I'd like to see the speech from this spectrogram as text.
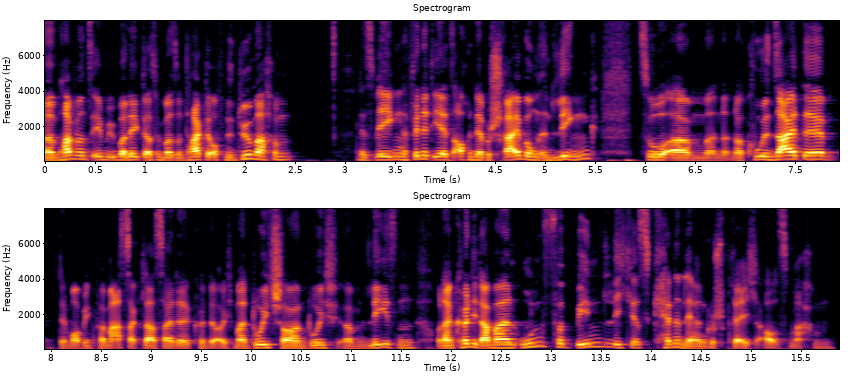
Ähm, haben wir uns eben überlegt, dass wir mal so einen Tag der offenen Tür machen Deswegen findet ihr jetzt auch in der Beschreibung einen Link zu ähm, einer coolen Seite, der Mobbing Frei Masterclass Seite. Könnt ihr euch mal durchschauen, durchlesen ähm, und dann könnt ihr da mal ein unverbindliches Kennenlerngespräch ausmachen.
